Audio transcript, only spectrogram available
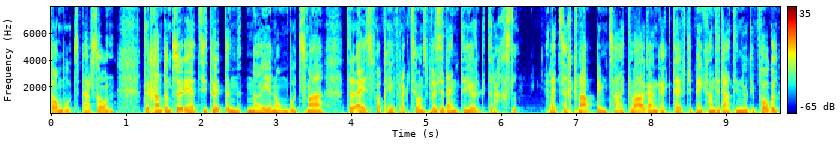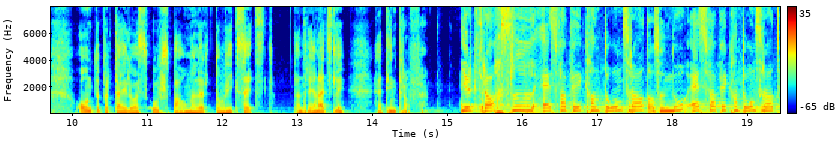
Die Ombudsperson. Der Kanton Zürich hat seit heute einen neuen Ombudsmann, der SVP-Fraktionspräsident Jürg Drachsel. Er hat sich knapp im zweiten Wahlgang gegen die FDP-Kandidatin Judith Vogel und den parteilos Urs Baumeler durchgesetzt. Andrea Netzli hat ihn getroffen. Jürg Drachsel, SVP-Kantonsrat, also nur SVP-Kantonsrat.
